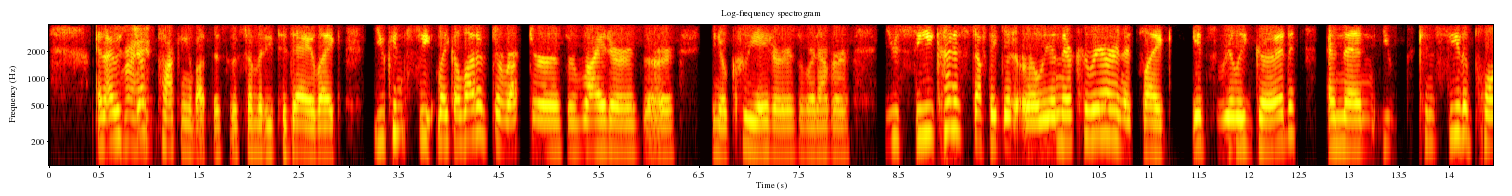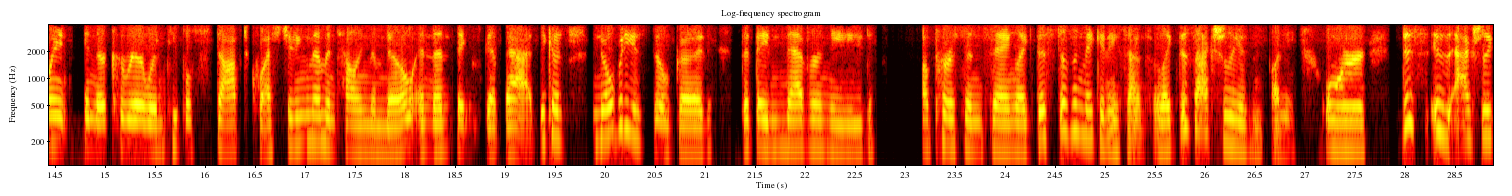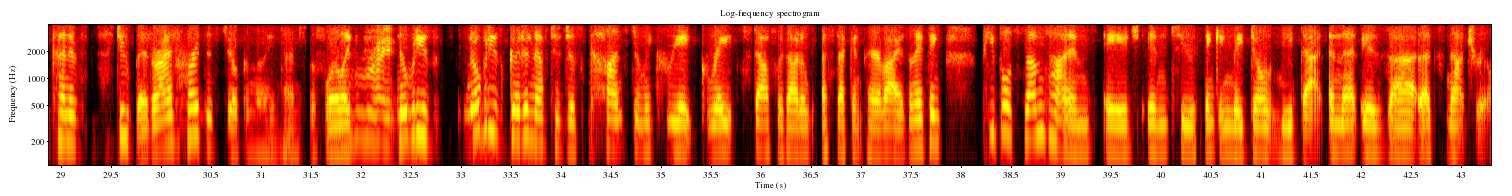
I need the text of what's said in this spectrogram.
And I was Right. just talking about this with somebody today. Like you can see like a lot of directors or writers or you know creators or whatever. You see kind of stuff they did early in their career, and it's like it's really good, and then you can see the point in their career when people stopped questioning them and telling them no, and then things get bad because nobody is so good that they never need a person saying like this doesn't make any sense or like this actually isn't funny or this is actually kind of stupid or I've heard this joke a million times before. Like right. nobody's nobody's good enough to just constantly create great stuff without a, a second pair of eyes. And I think people sometimes age into thinking they don't need that, and that is uh, that's not true.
